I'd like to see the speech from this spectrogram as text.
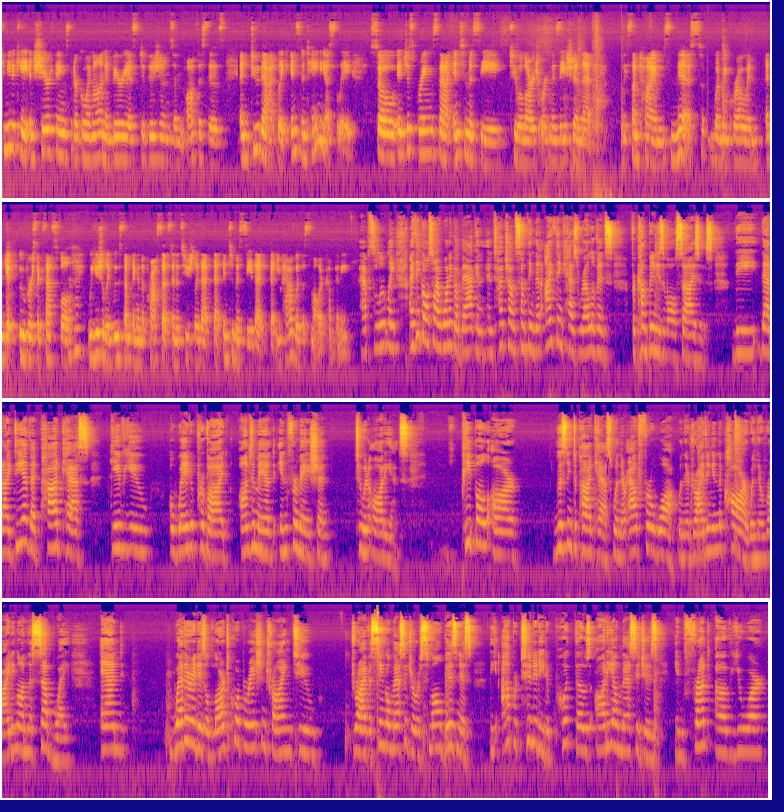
communicate and share things that are going on in various divisions and offices and do that like instantaneously So it just brings that intimacy to a large organization that we sometimes miss when we grow and, and get uber successful. Mm-hmm. We usually lose something in the process, and it's usually that, that intimacy that, that you have with a smaller company. Absolutely. I think also I want to go back and, and touch on something that I think has relevance for companies of all sizes. The that idea that podcasts give you a way to provide on-demand information to an audience. People are listening to podcasts when they're out for a walk, when they're driving in the car, when they're riding on the subway. And whether it is a large corporation trying to drive a single message or a small business, the opportunity to put those audio messages in front of your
